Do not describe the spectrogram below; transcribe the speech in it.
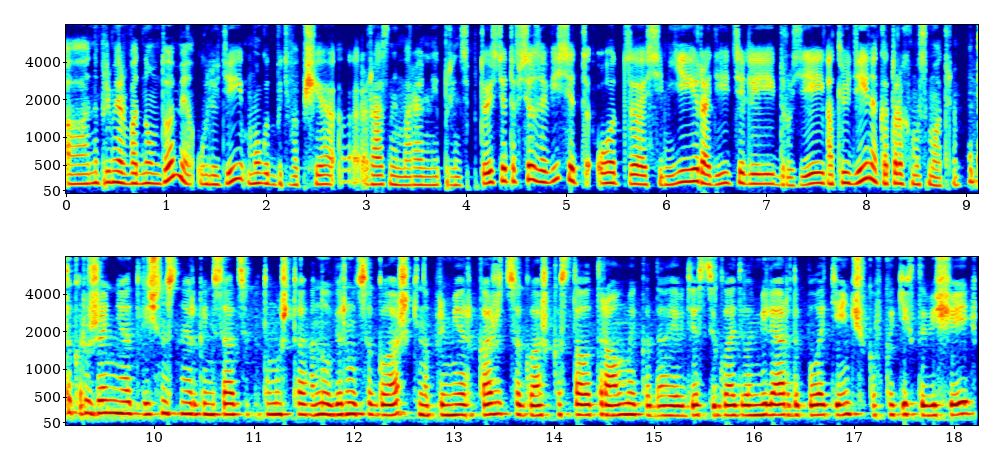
А, например, в одном доме у людей могут быть вообще разные моральные принципы. То есть это все зависит от э, семьи, родителей, друзей, от людей, на которых мы смотрим. От окружения, от личностной организации, потому что, ну, вернуться к Глажке, например, кажется, Глажка стала травмой, когда я в детстве гладила миллиарды полотенчиков, каких-то вещей,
